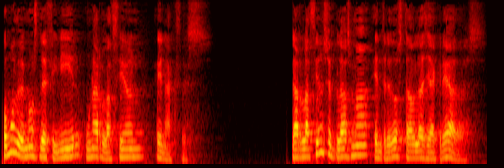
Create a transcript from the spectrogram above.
¿Cómo debemos definir una relación en Access? La relación se plasma entre dos tablas ya creadas.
